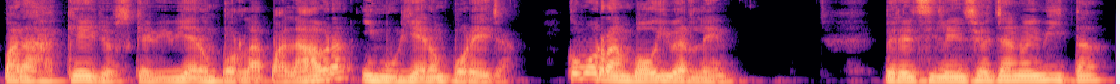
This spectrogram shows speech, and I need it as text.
para aquellos que vivieron por la palabra y murieron por ella, como Rambo y Verlaine. Pero el silencio allá no evita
